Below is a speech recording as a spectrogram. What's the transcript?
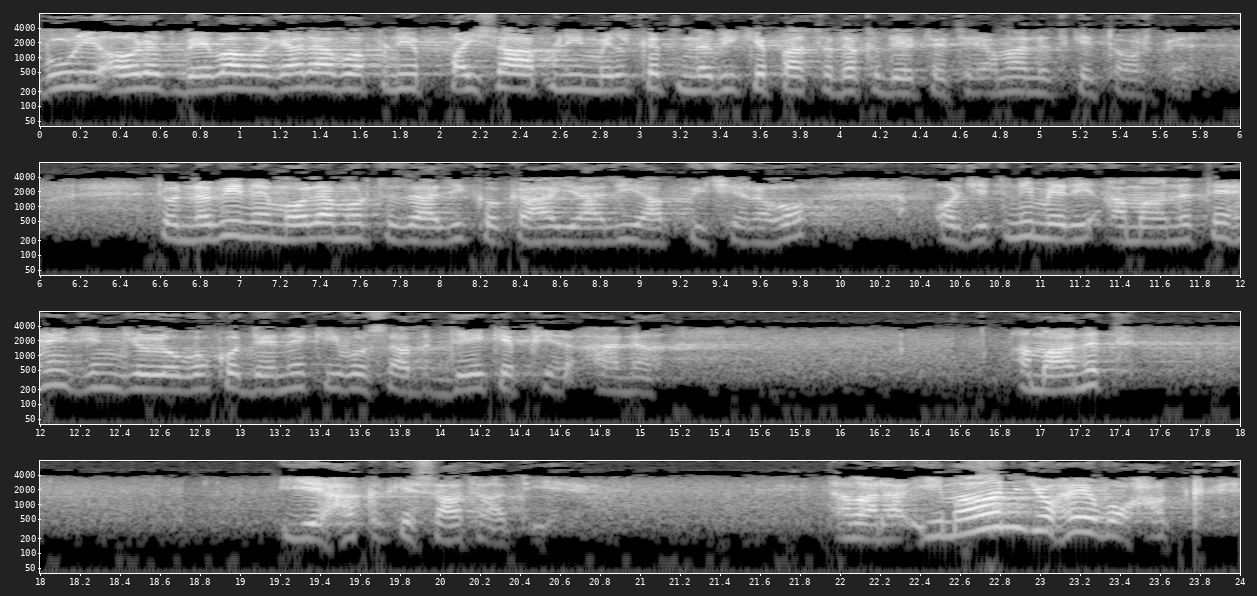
بوڑھی عورت، بیوہ وغیرہ وہ اپنے پیسہ، اپنی ملکت نبی کے پاس رکھ دیتے تھے امانت کے طور پہ۔ تو نبی نے مولا مرتض علی کو کہا، یا علی، آپ پیچھے رہو اور جتنی میری امانتیں ہیں، جن جو لوگوں کو دینے کی، وہ سب دے کے پھر آنا۔ امانت یہ حق کے ساتھ آتی ہے۔ ہمارا ایمان جو ہے، وہ حق ہے۔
